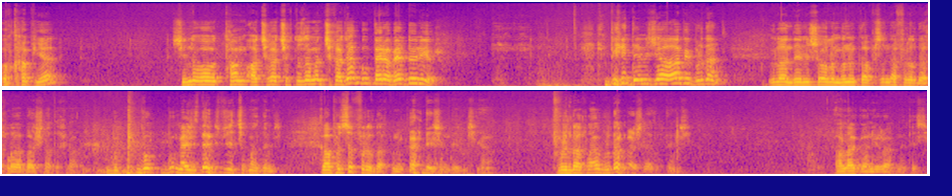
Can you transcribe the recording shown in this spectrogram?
o kapıya. Şimdi o tam açığa çıktığı zaman çıkacak, bu beraber dönüyor. Biri demiş ya abi buradan Ulan demiş oğlum bunun kapısında fırıldaklığa başladık ya. Bu, bu, bu meclisten hiçbir şey çıkmaz demiş. Kapısı fırıldak bunun kardeşim demiş ya. Fırıldaklığa buradan başladık demiş. Allah gani rahmet etsin.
